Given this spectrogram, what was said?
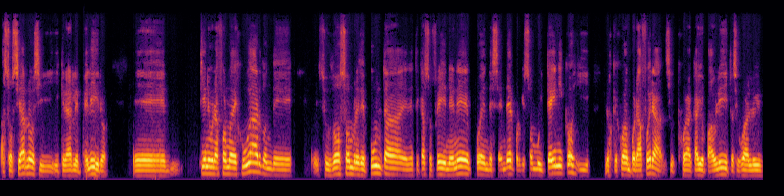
asociarnos y, crearle peligro. Eh, tiene una forma de jugar donde sus dos hombres de punta, en este caso Freddy y Nené, pueden descender porque son muy técnicos y los que juegan por afuera, si juega Cayo Paulito, si juega Luis,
